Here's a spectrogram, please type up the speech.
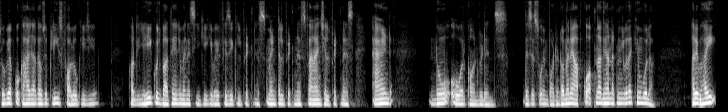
जो भी आपको कहा जाता है उसे प्लीज़ फॉलो कीजिए। और यही कुछ बातें हैं जो मैंने सीखी कि भाई physical fitness mental fitness financial fitness and no over confidence this is so important और मैंने आपको अपना ध्यान रखने के लिए पता क्यों बोला? अरे भाई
